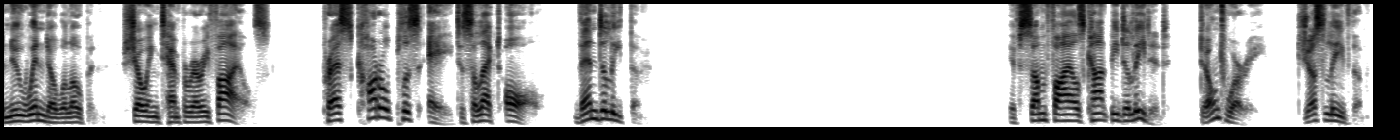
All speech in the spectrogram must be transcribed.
a new window will open, showing temporary files. Press Ctrl plus A to select all, then delete them. If some files can't be deleted, don't worry, just leave them.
